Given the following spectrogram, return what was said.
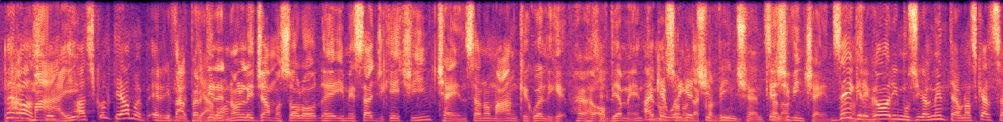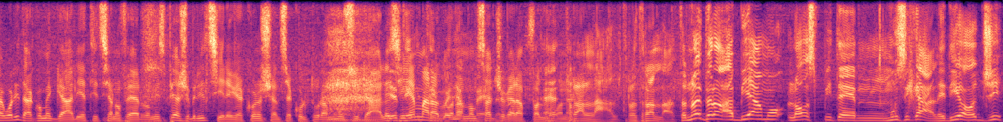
Però ascol- mai. ascoltiamo e, e No, riflettiamo. per dire, non leggiamo solo eh, i messaggi che ci incensano, ma anche quelli che eh, ovviamente anche non quelli sono che ci vincenzano. Che ci vincenzano. De Gregori musicalmente ha una scarsa qualità come Gali e Tiziano Ferro. Mi spiace per il Sire che ha conoscenza e cultura musicale. Io Sì, ti- e Maradona non sa giocare a pallone. Eh, tra l'altro, tra l'altro. Noi però abbiamo l'ospite mh, musicale di oggi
